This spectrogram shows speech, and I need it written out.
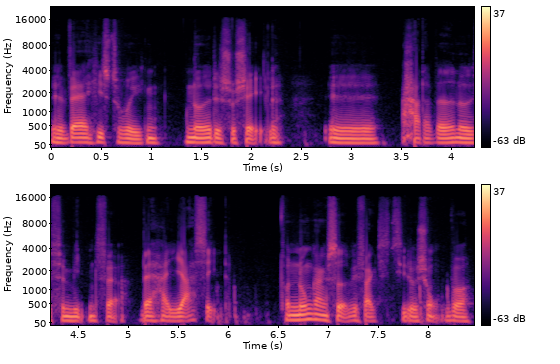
Øh, hvad er historikken? Noget af det sociale? Øh, har der været noget i familien før? Hvad har jeg set? For nogle gange sidder vi faktisk i en situation, hvor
